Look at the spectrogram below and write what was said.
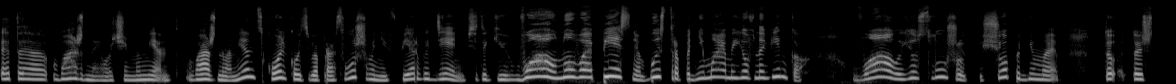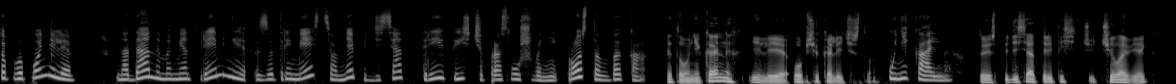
это важный очень момент. Важный момент, сколько у тебя прослушиваний в первый день. Все такие: "Вау, новая песня! Быстро поднимаем ее в новинках! Вау, ее слушают, еще поднимаем". То то есть, чтобы вы поняли, на данный момент времени за 3 месяца у меня 53 тысячи прослушиваний просто в ВК. Это уникальных или общее количество? Уникальных. То есть 53 тысячи человек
